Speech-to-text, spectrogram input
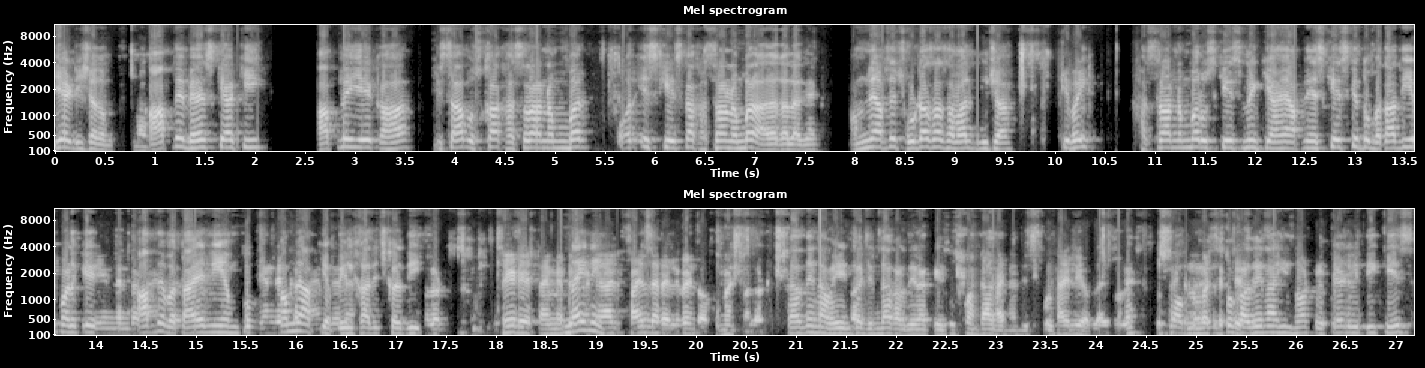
ये एडिशनल आपने बहस क्या की? आपने ये कहा कि साहब उसका खसरा नंबर और इस केस का खसरा नंबर अलग अलग है। हमने आपसे छोटा सा सवाल पूछा कि भाई खसरा नंबर उस केस में क्या है? आपने इस केस के तो बता दिए पढ़ के। आपने बताया नहीं हमको। हमने आपकी अपील खारिज कर दी। थ्री डेज़ टाइम में नहीं, नहीं। फ़ाइल द रेलिवेंट डॉक्यूमेंट्स कर देना भाई इनका ज़िंदा कर देना केस उसको हटा देना जिसको। highly obliged my उसको number कर देना। He is not prepared with the case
